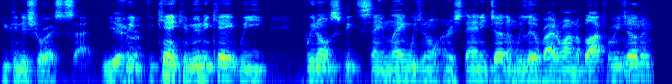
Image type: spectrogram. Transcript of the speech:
you can destroy a society. Yeah. If we, if we can't communicate, we if we don't speak the same language, we don't understand each other, and we live right around the block from each other.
